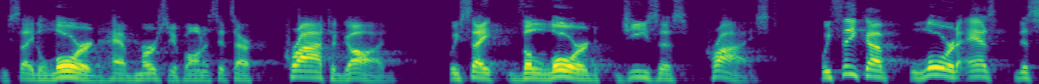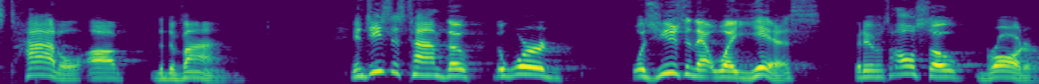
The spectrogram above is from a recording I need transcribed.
We say, Lord, have mercy upon us. It's our cry to God. We say, the Lord Jesus Christ. We think of Lord as this title of the divine. In Jesus' time, though, the word was used in that way, yes, but it was also broader.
